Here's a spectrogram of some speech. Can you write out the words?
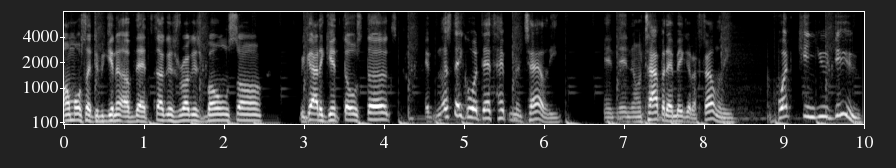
almost like the beginning of that Thuggish Ruggish Bone song. We got to get those thugs. Unless they go with that type of mentality, and then on top of that, make it a felony. What can you do?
